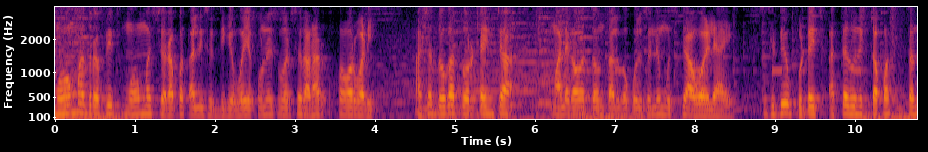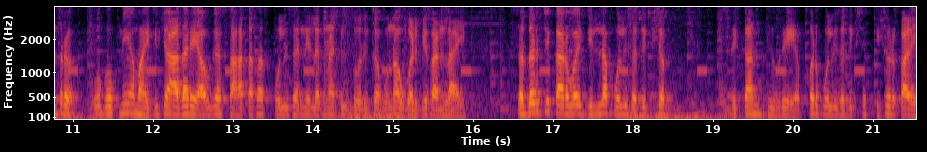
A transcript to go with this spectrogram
मोहम्मद रफीक मोहम्मद शराफत अली सिद्दीके वय एकोणीस वर्ष राहणार पवारवाडी. अशा दोघा चोरट्यांच्या मालेगावात जाऊन तालुका पोलिसांनी मुसके आवळले आहे. सीसीटीव्ही फुटेज अत्याधुनिक तपास तंत्र व गोपनीय माहितीच्या आधारे अवघ्या सहा तासात पोलिसांनी लग्नातील चोरीचा गुन्हा उघडकीस आणला आहे. सदरची कारवाई जिल्हा पोलीस अधीक्षक श्रीकांत धिवरे अप्पर पोलीस अधीक्षक किशोर काळे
